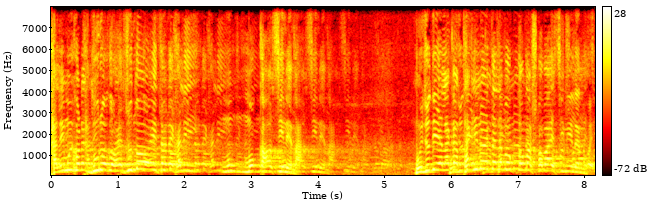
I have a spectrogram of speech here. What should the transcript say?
খালি মুই কোনে দূর দহে জুতো এখানে খালি মুখ কাহ চিনে না। মুই যদি এলাকার থাকি নয়, তাহলে মোক তোমার সবাই চিনিলেন হয়।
